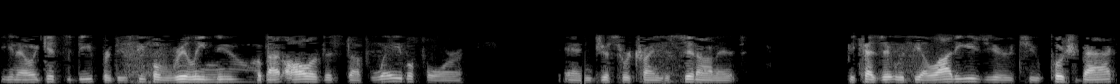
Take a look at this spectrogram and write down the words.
you know, it gets deeper. These people really knew about all of this stuff way before and just were trying to sit on it because it would be a lot easier to push back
